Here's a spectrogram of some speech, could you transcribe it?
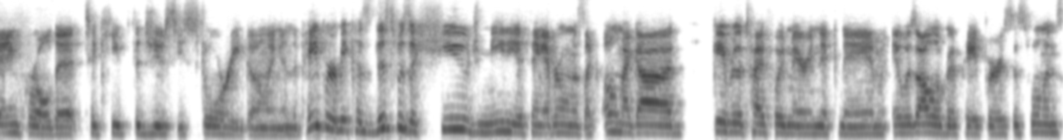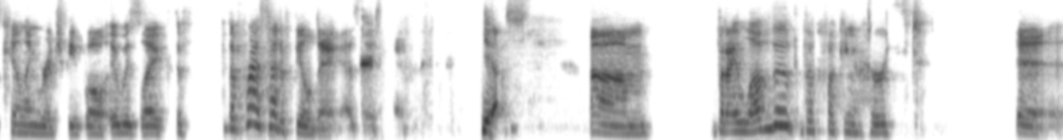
bankrolled it to keep the juicy story going in the paper because this was a huge media thing. Everyone was like, oh my God, gave her the Typhoid Mary nickname. It was all over the papers. This woman's killing rich people. It was like the, the press had a field day, as they say. Yes. Um, but I love the, the fucking Hearst uh,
